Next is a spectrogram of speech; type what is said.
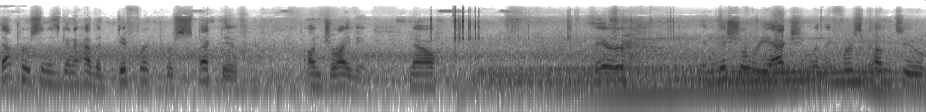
that person is going to have a different perspective on driving. Now, their initial reaction when they first come to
